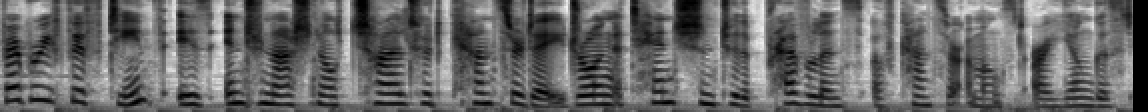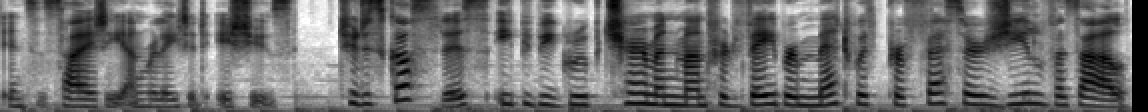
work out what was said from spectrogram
February 15th is International Childhood Cancer Day, drawing attention to the prevalence of cancer amongst our youngest in society and related issues. To discuss this, EPP Group Chairman Manfred Weber met with Professor Gilles Vassal,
